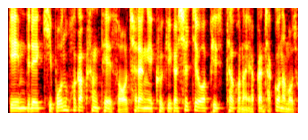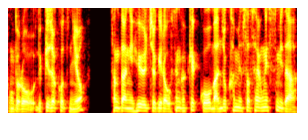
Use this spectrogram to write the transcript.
게임들의 기본 화각 상태에서 차량의 크기가 실제와 비슷하거나 약간 작거나 뭐 정도로 느껴졌거든요. 상당히 효율적이라고 생각했고 만족하면서 사용했습니다.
